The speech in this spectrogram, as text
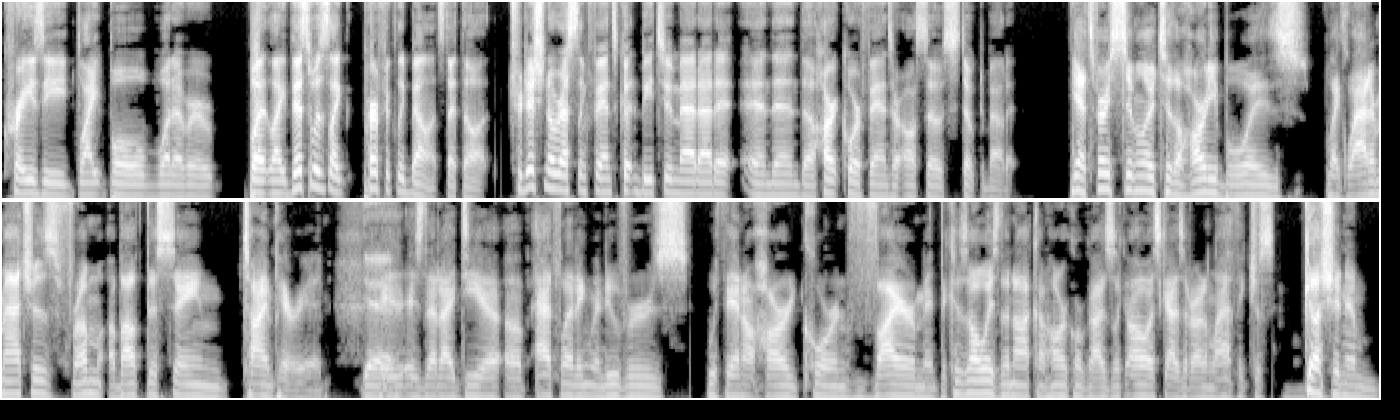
crazy light bulb whatever. But like this was like perfectly balanced, I thought. Traditional wrestling fans couldn't be too mad at it, and then the hardcore fans are also stoked about it. Yeah, it's very similar to the Hardy Boys like ladder matches from about this same time period. Yeah. Is, is that idea of athletic maneuvers within a hardcore environment? Because always the knock on hardcore guys like, oh, it's guys that are unathletic, just gushing and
